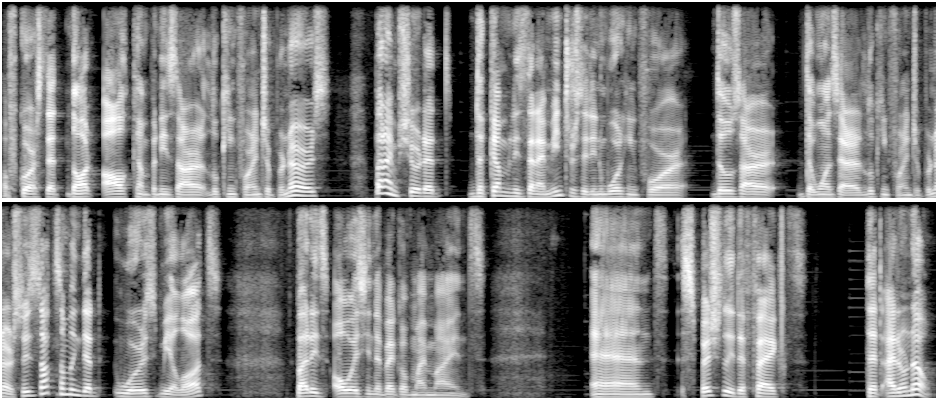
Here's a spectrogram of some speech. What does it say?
of course, that not all companies are looking for entrepreneurs, but I'm sure that the companies that I'm interested in working for, those are the ones that are looking for entrepreneurs. So it's not something that worries me a lot, but it's always in the back of my mind. And especially the fact that I don't know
